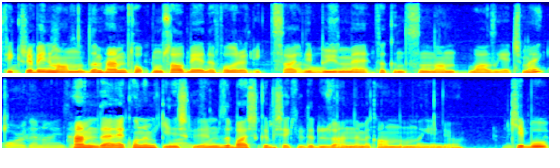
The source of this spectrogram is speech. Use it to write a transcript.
fikri benim anladığım hem toplumsal bir hedef olarak iktisadi büyüme takıntısından vazgeçmek hem de ekonomik ilişkilerimizi başka bir şekilde düzenlemek anlamına geliyor. Ki bu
